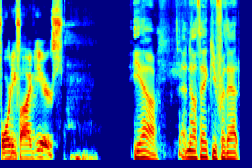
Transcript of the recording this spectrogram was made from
45 years. Yeah. No, thank you for that.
